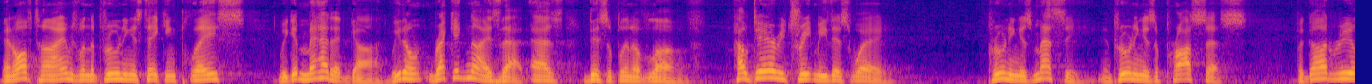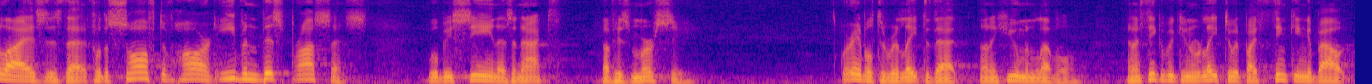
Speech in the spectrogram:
And oftentimes, when the pruning is taking place, we get mad at God. We don't recognize that as discipline of love. How dare he treat me this way? Pruning is messy, and pruning is a process. But God realizes that for the soft of heart, even this process will be seen as an act of His mercy. We're able to relate to that on a human level. And I think we can relate to it by thinking about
